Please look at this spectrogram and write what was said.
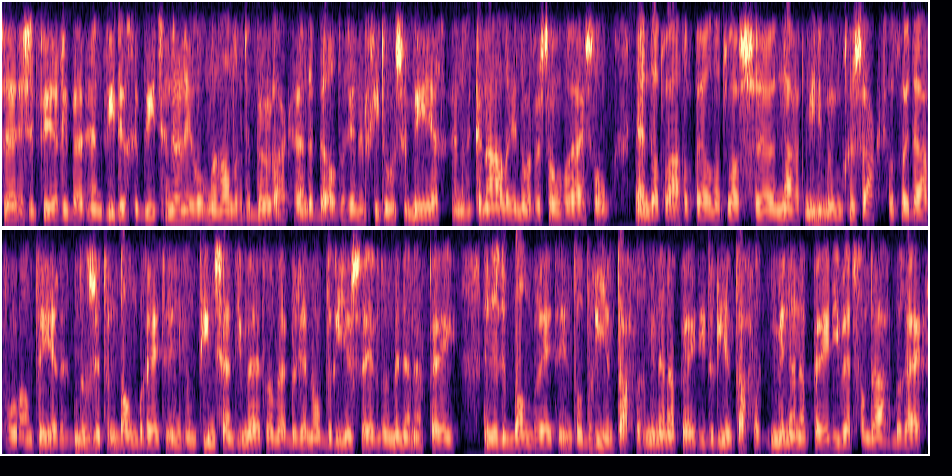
is het Weerriebe en Wiedegebied. En daar liggen onder andere de Beulakker en de Belder in het Giethoornse meer en de kanalen in Noordwest-Overijssel. En dat waterpeil dat was naar het minimum gezakt wat wij daarvoor hanteren. Er zit een bandbreedte in van 10 centimeter. Wij beginnen op 73 min NAP. En er zit een bandbreedte in tot 83 min NAP. Die 83 min NAP die werd vandaag bereikt.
